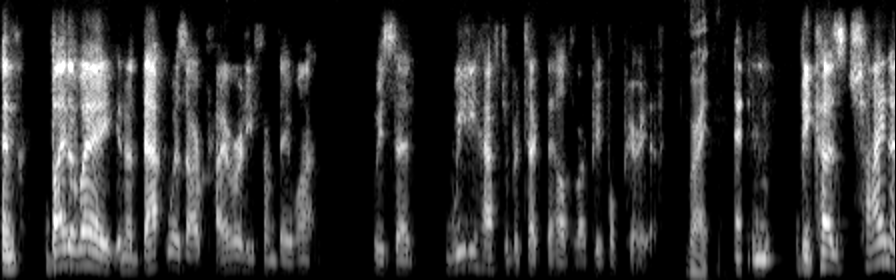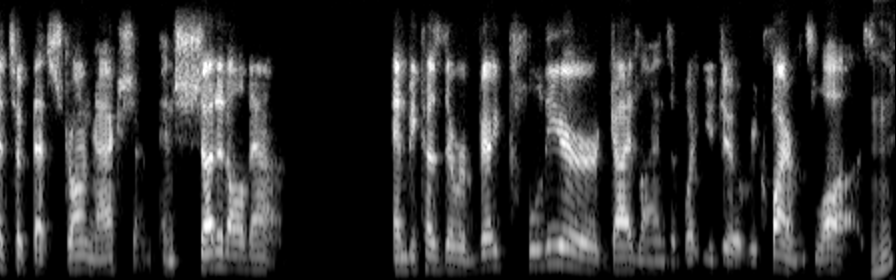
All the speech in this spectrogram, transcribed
And by the way, you know, that was our priority from day one. We said, we have to protect the health of our people, period. Right. And because China took that strong action and shut it all down, and because there were very clear guidelines of what you do, requirements, laws, Mhm.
